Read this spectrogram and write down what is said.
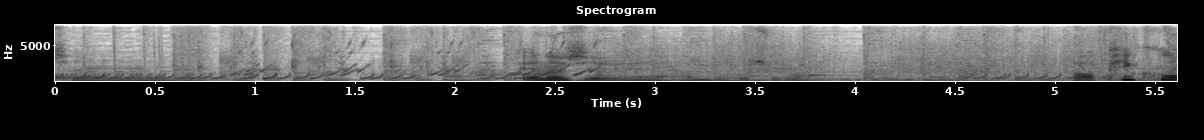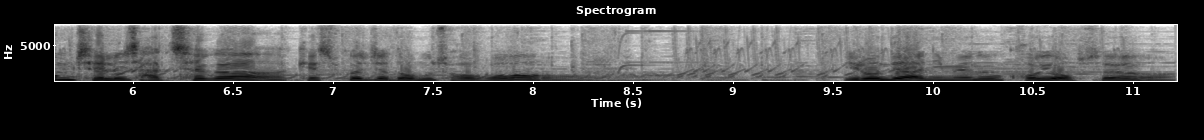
짠. 에너지 한번 먹어주고. 아, 핑크곰 젤리 자체가 개수가 진짜 너무 적어. 이런데 아니면은 거의 없어요.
